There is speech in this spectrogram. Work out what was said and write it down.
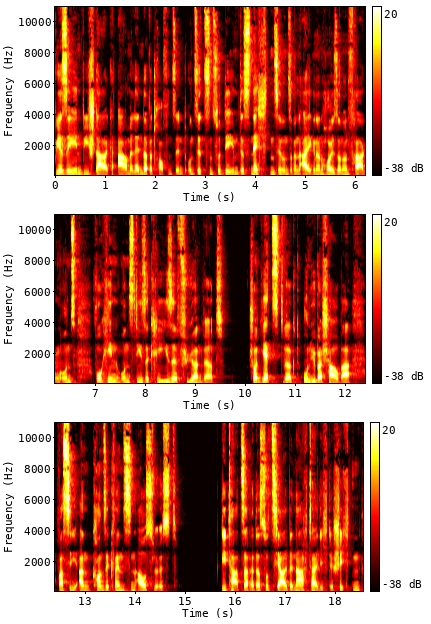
Wir sehen, wie stark arme Länder betroffen sind und sitzen zudem des Nächtens in unseren eigenen Häusern und fragen uns, wohin uns diese Krise führen wird. Schon jetzt wirkt unüberschaubar, was sie an Konsequenzen auslöst. Die Tatsache, dass sozial benachteiligte Schichten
